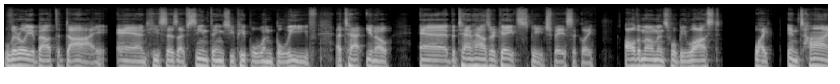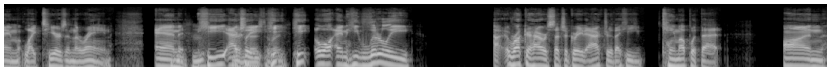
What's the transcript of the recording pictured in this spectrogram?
literally about to die and he says i've seen things you people wouldn't believe. Attack you know uh, the tannhauser gates speech basically. All the moments will be lost like in time like tears in the rain and Mhm. he actually he he well and he literally uh, Rutger Hauer is such a great actor that he came up with that on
